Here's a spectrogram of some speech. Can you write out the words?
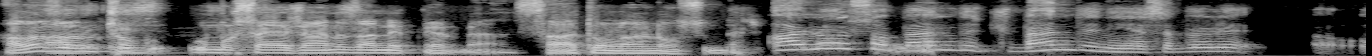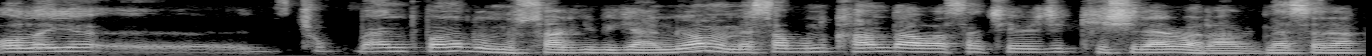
Alonso'nun çok ez- umursayacağını zannetmiyorum ya. Saat onların olsun der. Alonso ben de ben de niyeyse böyle olayı e, çok ben bana da umursar gibi gelmiyor ama mesela bunu kan davasına çevirecek kişiler var abi. Mesela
